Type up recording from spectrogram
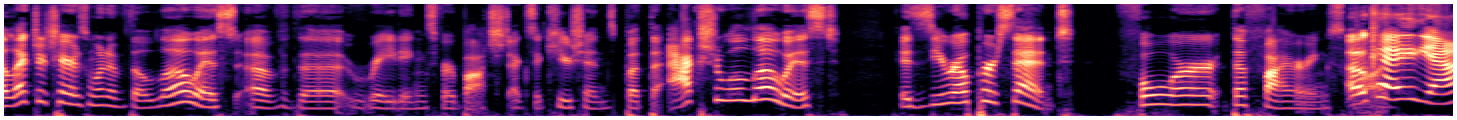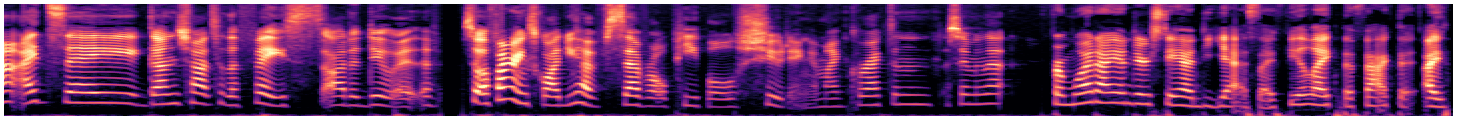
electric chair is one of the lowest of the ratings for botched executions, but the actual lowest is 0% for the firing squad. Okay, yeah, I'd say gunshot to the face ought to do it. So, a firing squad, you have several people shooting. Am I correct in assuming that? From what I understand, yes. I feel like the fact that I,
